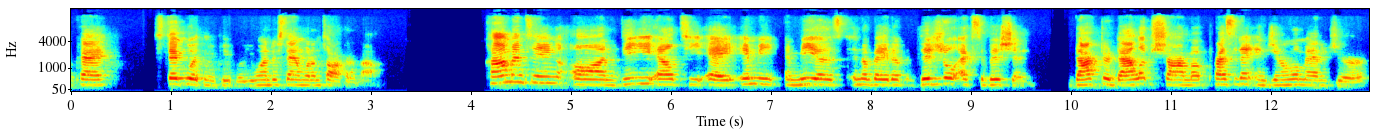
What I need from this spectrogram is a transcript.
Okay, stick with me, people. You understand what I'm talking about. Commenting on DELTA EMEA's innovative digital exhibition, Dr. Dalip Sharma, President and General Manager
